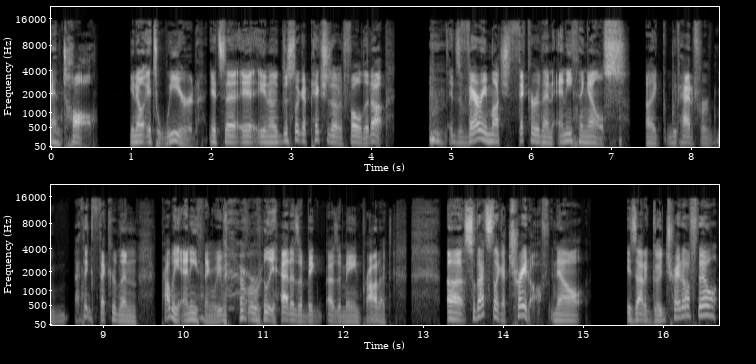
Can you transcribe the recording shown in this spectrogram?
and tall. You know, it's weird. It's a, it, you know, just look at pictures of it folded up. it's very much thicker than anything else like we've had for I think thicker than probably anything we've ever really had as a big as a main product. Uh, so that's like a trade off. Now, is that a good trade off though?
